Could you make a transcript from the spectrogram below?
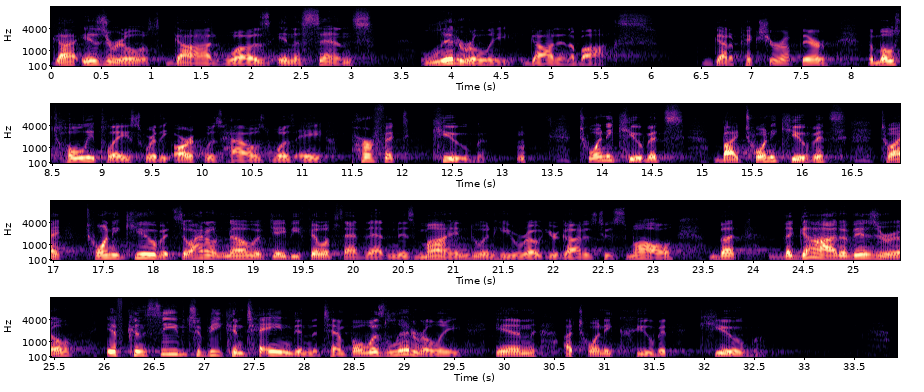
God, Israel's God was, in a sense, literally God in a box. We've got a picture up there. The most holy place where the ark was housed was a perfect cube. 20 cubits by 20 cubits by 20 cubits. So I don't know if J.B. Phillips had that in his mind when he wrote, Your God is too small. But the God of Israel, if conceived to be contained in the temple, was literally in a 20 cubit cube.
